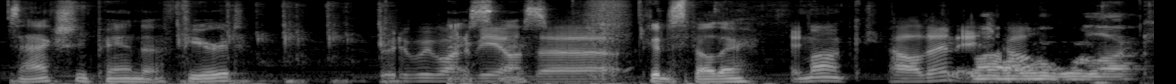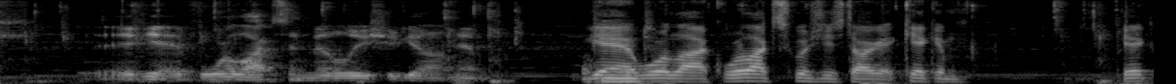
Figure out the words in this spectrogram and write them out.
It's actually Panda. Feared. Who do we want Nice, to be nice. on? The Good to spell there. Monk. Paladin? Well, H-Pal? Warlock. If, yeah, if Warlock's in middle, you should get on him. Yeah, Warlock. Warlock squishes target. Kick him. Kick.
